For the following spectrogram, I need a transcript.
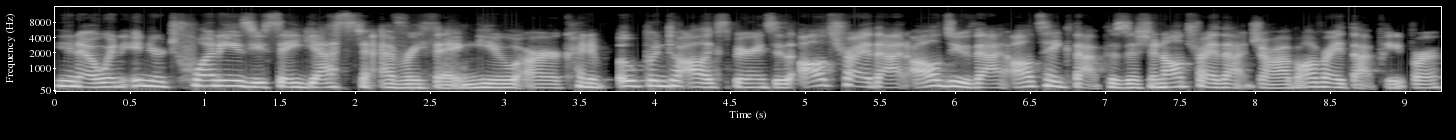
you know, when in your 20s, you say yes to everything. You are kind of open to all experiences. I'll try that. I'll do that. I'll take that position. I'll try that job. I'll write that paper.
